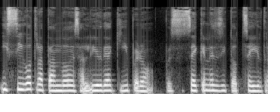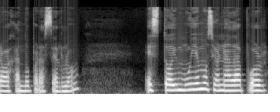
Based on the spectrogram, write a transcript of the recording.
y sigo tratando de salir de aquí, pero pues sé que necesito seguir trabajando para hacerlo. Estoy muy emocionada por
